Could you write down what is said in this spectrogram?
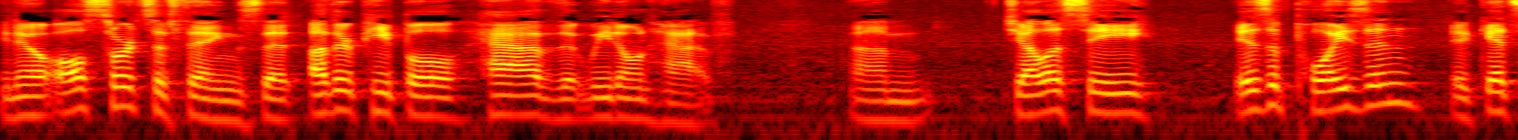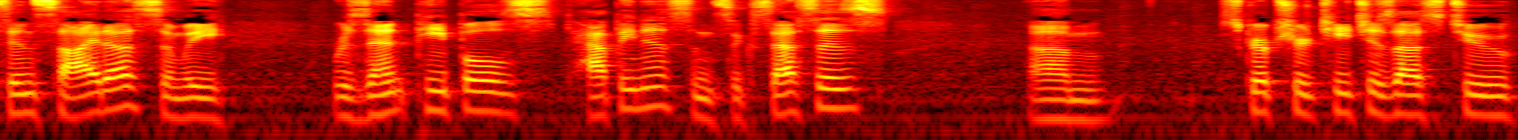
you know all sorts of things that other people have that we don't have. Um, jealousy is a poison. It gets inside us, and we resent people's happiness and successes. Um, scripture teaches us to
